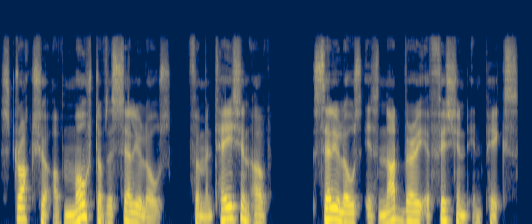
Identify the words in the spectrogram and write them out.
structure of most of the cellulose, fermentation of cellulose is not very efficient in pigs.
